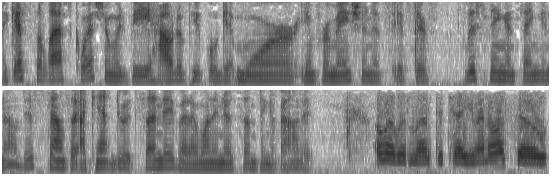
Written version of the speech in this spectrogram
I guess the last question would be, how do people get more information if, if they're listening and saying, you know, this sounds like I can't do it Sunday, but I want to know something about it. Oh, I would love to tell you. And also,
